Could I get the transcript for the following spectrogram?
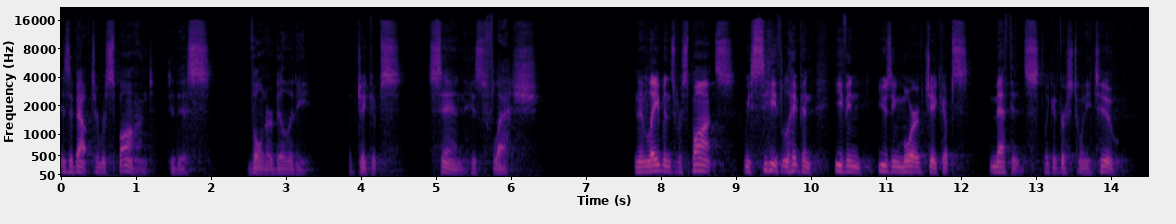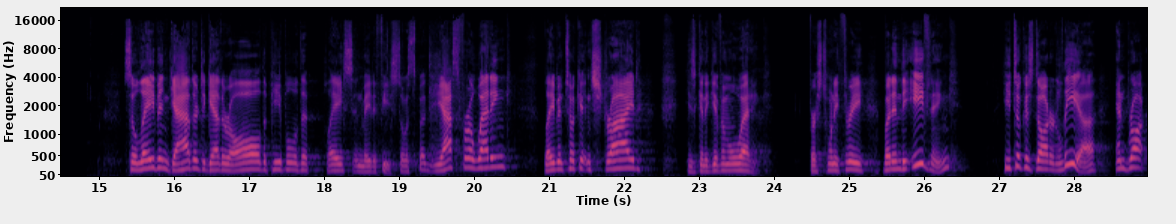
is about to respond to this vulnerability of Jacob's sin, his flesh. And in Laban's response, we see Laban even using more of Jacob's methods. Look at verse 22. So Laban gathered together all the people of the place and made a feast. So he asked for a wedding. Laban took it in stride. He's going to give him a wedding. Verse 23 But in the evening, he took his daughter Leah and brought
